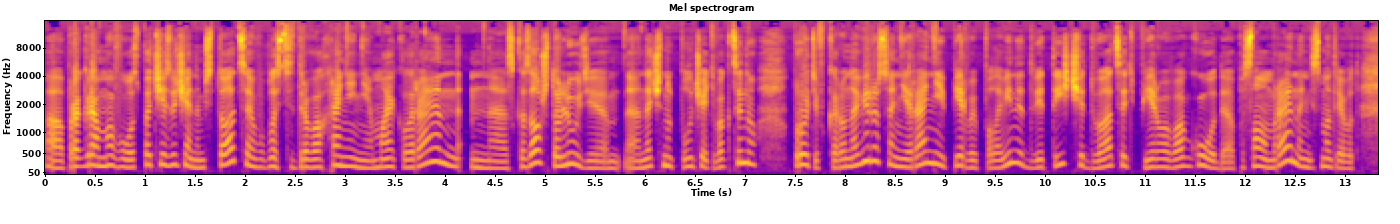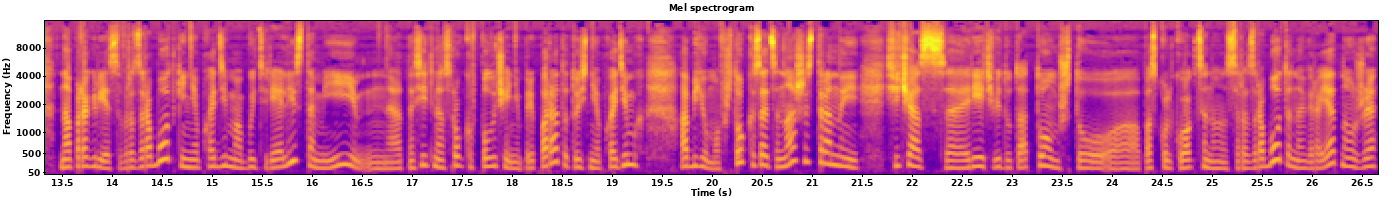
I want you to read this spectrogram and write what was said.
а, программы ВОЗ по чрезвычайным ситуациям в области здравоохранения Майкл Райан сказал, что люди начнут получать вакцину против коронавируса не ранее первой половины 2021 года. По словам Райана, несмотря вот на прогресс в разработке, необходимо быть реалистами и относительно сроков получения препарата, то есть необходимых объемов. Что касается нашей страны, сейчас э, речь ведут о том, что а, поскольку вакцина у нас разработана, вероятно, уже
